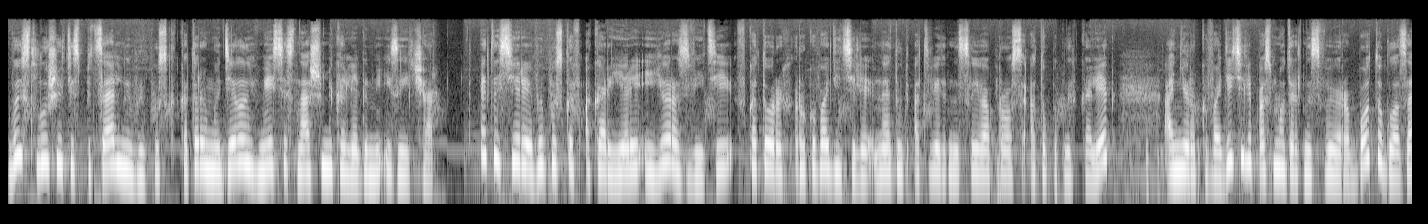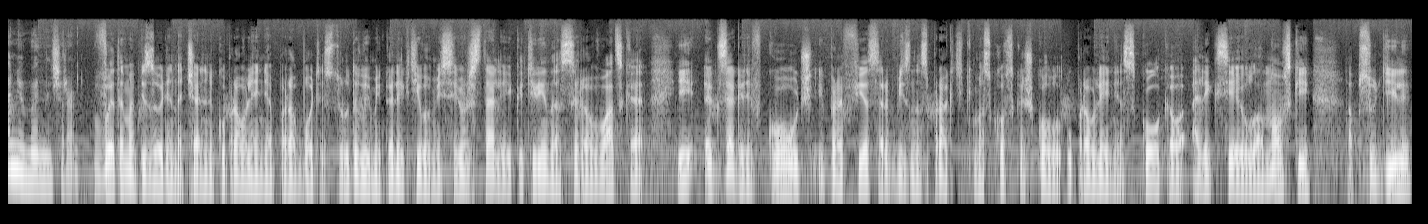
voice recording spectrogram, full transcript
Вы слушаете специальный выпуск, который мы делаем вместе с нашими коллегами из HR – это серия выпусков о карьере и ее развитии, в которых руководители найдут ответы на свои вопросы от опытных коллег, а не руководители посмотрят на свою работу глазами менеджера. В этом эпизоде начальник управления по работе с трудовыми коллективами Северстали Екатерина Сыроватская и экзекутив коуч и профессор бизнес-практики Московской школы управления Сколково Алексей Улановский обсудили,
